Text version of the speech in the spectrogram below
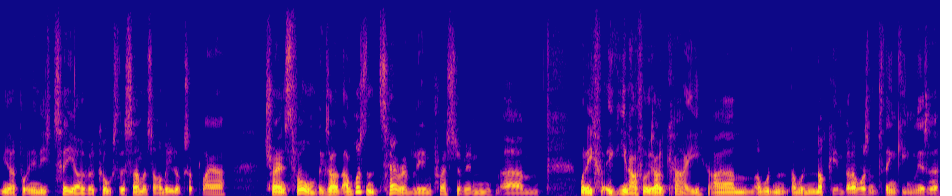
you know putting in his tea over the course of the summertime, but he looks a player transformed because I, I wasn't terribly impressed with him. Um, when he, you know, I thought he was okay. Um, I wouldn't, I wouldn't knock him, but I wasn't thinking there's a,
